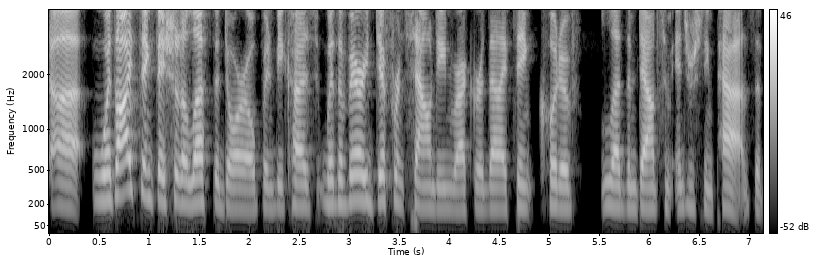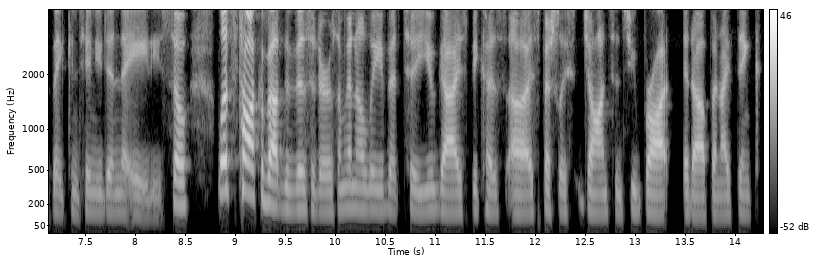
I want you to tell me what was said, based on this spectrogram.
uh, with I think they should have left the door open because with a very different sounding record that I think could have led them down some interesting paths if they continued in the 80s. So let's talk about the visitors. I'm going to leave it to you guys because, uh, especially John, since you brought it up, and I think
